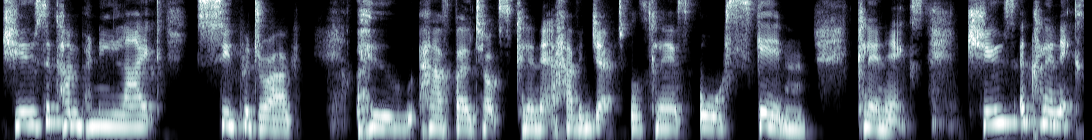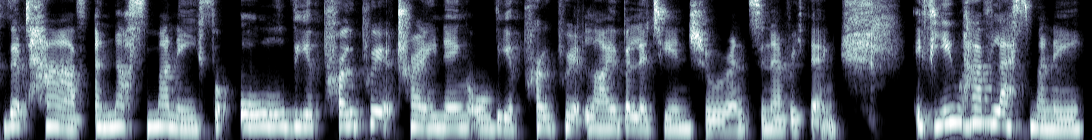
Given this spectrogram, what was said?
choose a company like Superdrug, who have Botox clinic, have injectable clinics, or skin clinics. Choose a clinic that have enough money for all the appropriate training, all the appropriate liability insurance, and everything. If you have less money,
